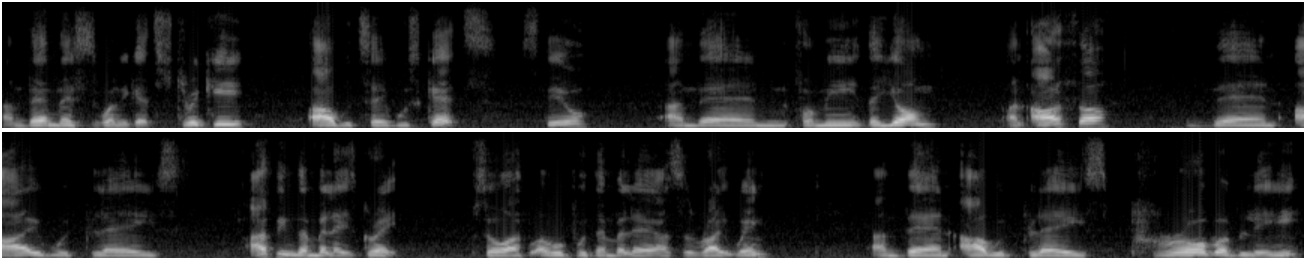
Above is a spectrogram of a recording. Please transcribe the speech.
and then this is when it gets tricky. I would say Busquets still, and then for me De Jong and Arthur. Then I would place. I think Dembele is great, so I, I would put Dembele as a right wing, and then I would place probably.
